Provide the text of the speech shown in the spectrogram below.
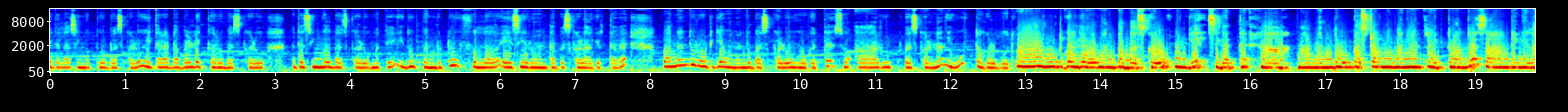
ಇದೆಲ್ಲ ಸಿಂಗಾಪುರ್ ಬಸ್ಗಳು ಈ ಥರ ಡಬಲ್ ಡೆಕ್ಕರು ಬಸ್ಗಳು ಮತ್ತು ಸಿಂಗಲ್ ಬಸ್ಗಳು ಮತ್ತು ಇದು ಬಂದ್ಬಿಟ್ಟು ಫುಲ್ ಎ ಸಿ ಇರುವಂಥ ಬಸ್ಗಳಾಗಿರ್ತವೆ ಒಂದೊಂದು ರೂಟ್ಗೆ ಒಂದೊಂದು ಬಸ್ಗಳು ಹೋಗುತ್ತೆ. ಸೊ ಆ ರೂಟ್ ಬಸ್ಗಳನ್ನ ನೀವು ತಗೊಳ್ಬೋದು. ಆ ರೂಟ್ಗಳಿಗೆ ಹೋಗುವಂಥ ಬಸ್ಗಳು ನಿಮಗೆ ಸಿಗತ್ತೆ. ಒಂದು ಬಸ್ ಸ್ಟಾಪ್ ನಿಮ್ಮ ಮನೆ ಹತ್ರ ಇತ್ತು ಅಂದ್ರೆ ಸರೌಂಡಿಂಗ್ ಎಲ್ಲ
